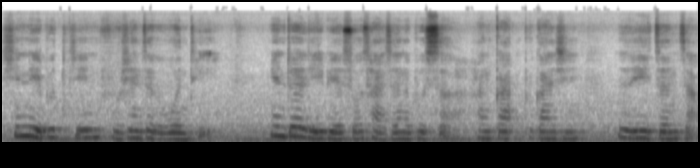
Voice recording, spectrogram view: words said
心里不禁浮现这个问题。面对离别所产生的不舍和感不甘心日益增长，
